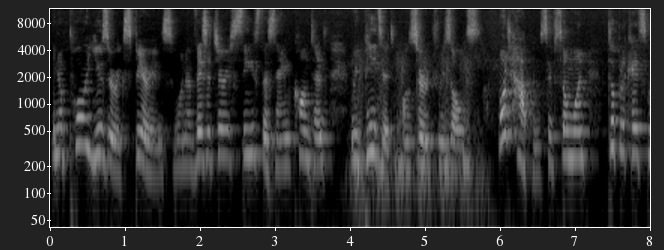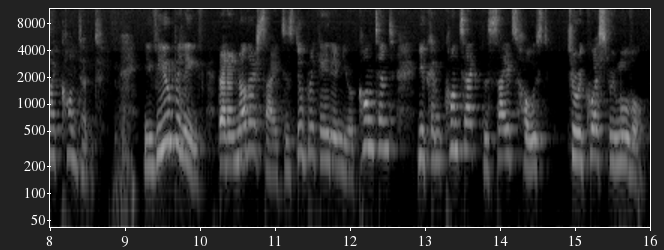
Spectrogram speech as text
in a poor user experience when a visitor sees the same content repeated on search results. What happens if someone duplicates my content? If you believe that another site is duplicating your content, you can contact the site's host to request removal.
